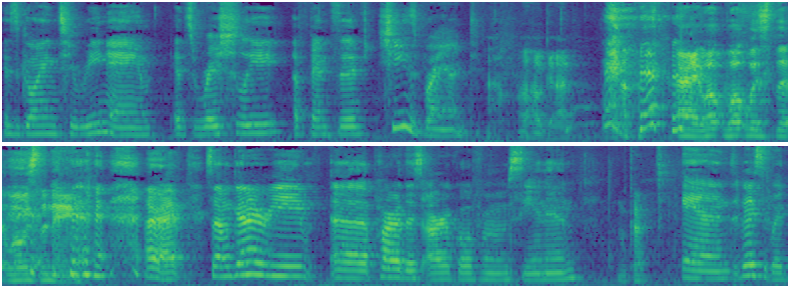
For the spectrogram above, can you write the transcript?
is going to rename its racially offensive cheese brand. Oh god. All right. What what was the what was the name? All right, so I'm gonna read uh, part of this article from CNN. Okay. And basically,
